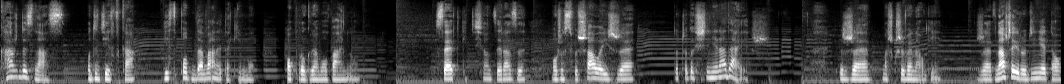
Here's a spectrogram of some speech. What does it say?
każdy z nas od dziecka jest poddawany takiemu oprogramowaniu. Setki, tysiące razy może słyszałeś, że do czegoś się nie nadajesz, że masz krzywe nogi, że w naszej rodzinie to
